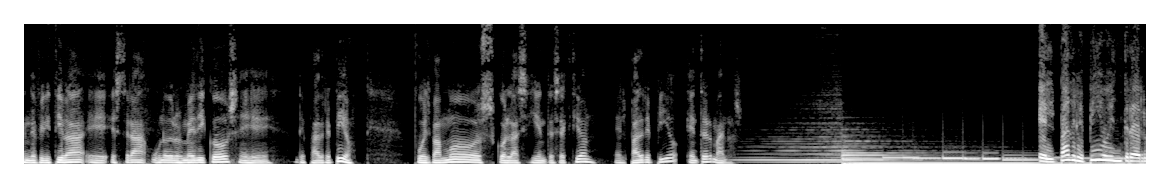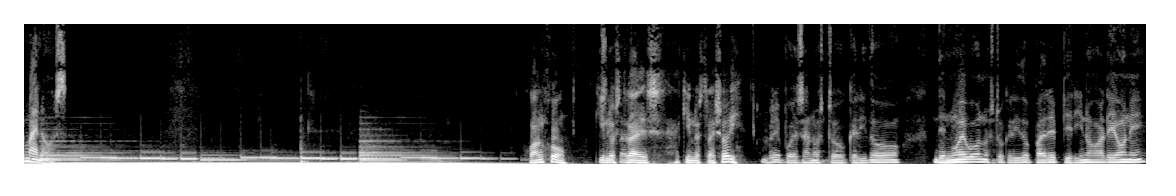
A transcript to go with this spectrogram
En definitiva, eh, este era uno de los médicos eh, de Padre Pío. Pues vamos con la siguiente sección, el Padre Pío entre hermanos. El Padre Pío entre hermanos. Juanjo, ¿quién Sí, nos padre. traes, ¿a quién nos traes hoy? Hombre, pues a nuestro querido, de nuevo, nuestro querido padre Pierino Galeone,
